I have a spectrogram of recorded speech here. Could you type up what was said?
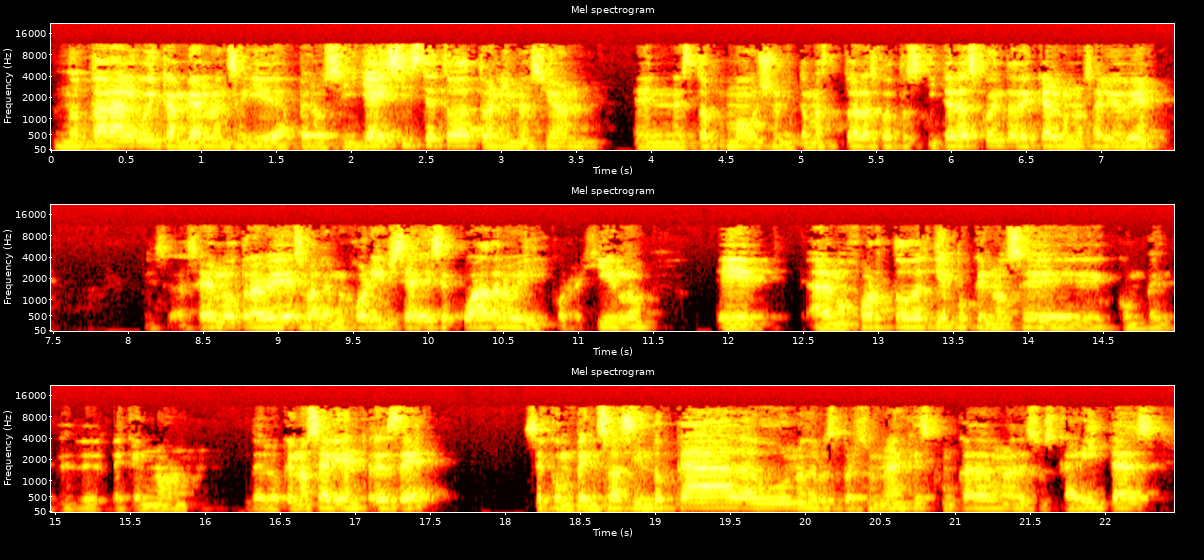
notar algo y cambiarlo enseguida, pero si ya hiciste toda tu animación en stop motion y tomaste todas las fotos y te das cuenta de que algo no salió bien, hacerlo otra vez o a lo mejor irse a ese cuadro y corregirlo. Eh, a lo mejor todo el tiempo que no se de, de que no de lo que no se haría en 3D se compensó haciendo cada uno de los personajes con cada una de sus caritas.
